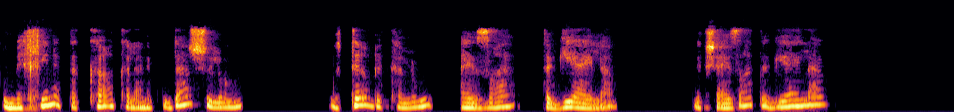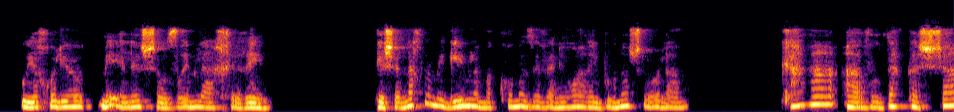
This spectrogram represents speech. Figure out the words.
הוא מכין את הקרקע לנקודה שלו, יותר בקלות העזרה תגיע אליו. וכשהעזרה תגיע אליו, הוא יכול להיות מאלה שעוזרים לאחרים. כשאנחנו מגיעים למקום הזה, ואני רואה, ריבונו של עולם, כמה העבודה קשה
